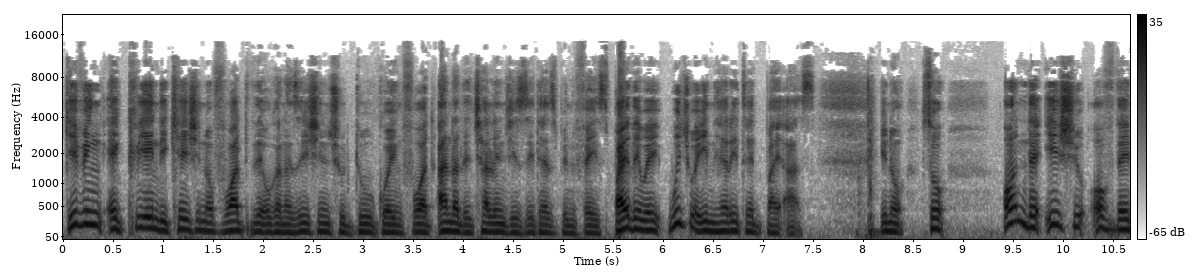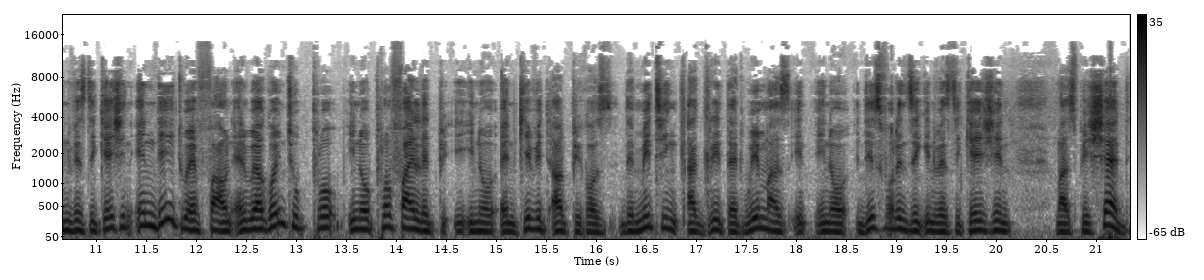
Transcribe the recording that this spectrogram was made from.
giving a clear indication of what the organization should do going forward under the challenges it has been faced. By the way, which were inherited by us. You know, so on the issue of the investigation, indeed we have found, and we are going to pro, you know profile it, you know, and give it out because the meeting agreed that we must, you know, this forensic investigation must be shared,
